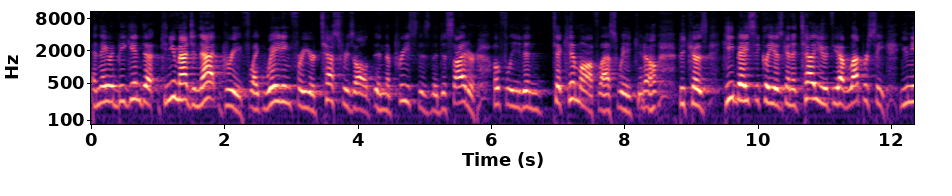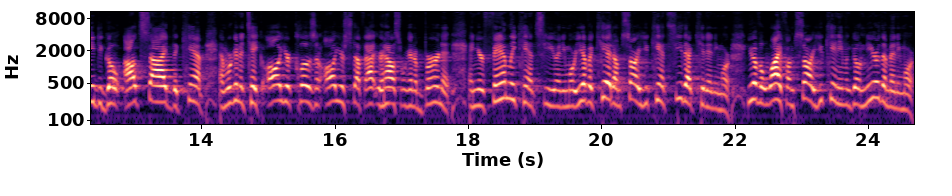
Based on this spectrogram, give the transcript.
And they would begin to, can you imagine that grief, like waiting for your test result, and the priest is the decider. Hopefully, you didn't tick him off last week, you know, because he basically is going to tell you if you have leprosy, you need to go outside the camp, and we're going to take all your clothes and all your stuff at your house, we're going to burn it, and your family can't see you anymore. You have a kid, I'm sorry, you can't see that kid anymore. You have a wife, I'm sorry, you can't even go near them anymore.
